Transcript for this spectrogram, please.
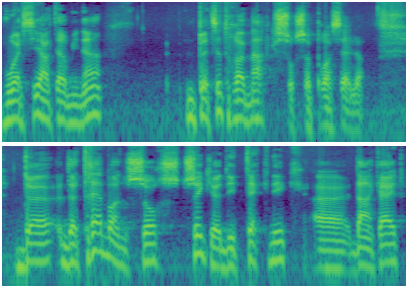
Voici en terminant une petite remarque sur ce procès-là. De, de très bonnes sources, tu sais qu'il y a des techniques euh, d'enquête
